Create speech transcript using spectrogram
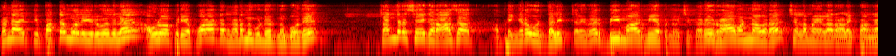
ரெண்டாயிரத்தி பத்தொம்போது இருபதில் அவ்வளோ பெரிய போராட்டம் நடந்து கொண்டு இருந்தபோது சந்திரசேகர் ஆசாத் அப்படிங்கிற ஒரு தலித் தலைவர் பீம் ஆர்மி அப்படின்னு வச்சுருக்காரு. ராவன் அவரை செல்லமாக எல்லாரும் அழைப்பாங்க.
